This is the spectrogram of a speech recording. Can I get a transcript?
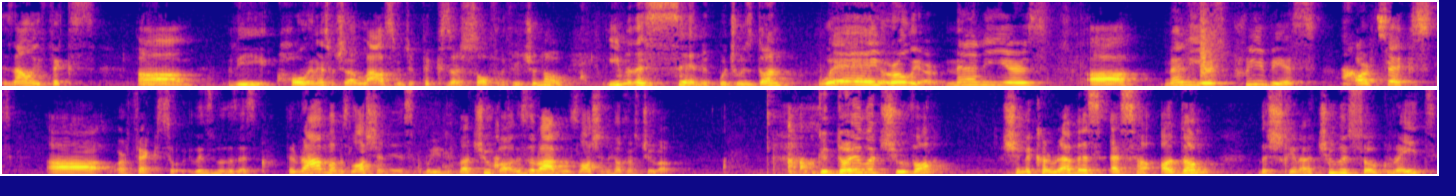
is not only fix um, the holiness, which allows us to fix our soul for the future. No, even the sin which was done way earlier, many years, uh, many years previous, are fixed. Uh, are fixed. So listen to this. The Rambam's lashon is about tshuva. This is the Rambam's lashon Hilchas tshuva. Gedoyle tshuva shemikareves es ha'adam l'shchina. Tshuva is so great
